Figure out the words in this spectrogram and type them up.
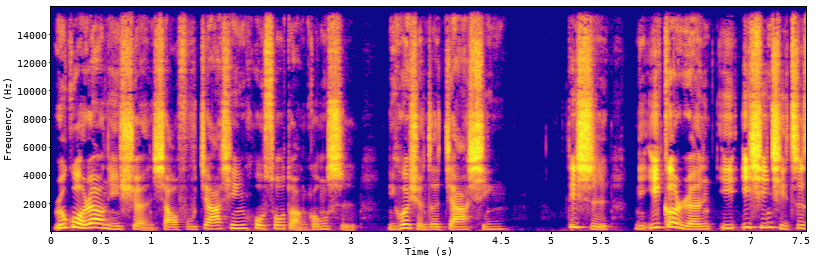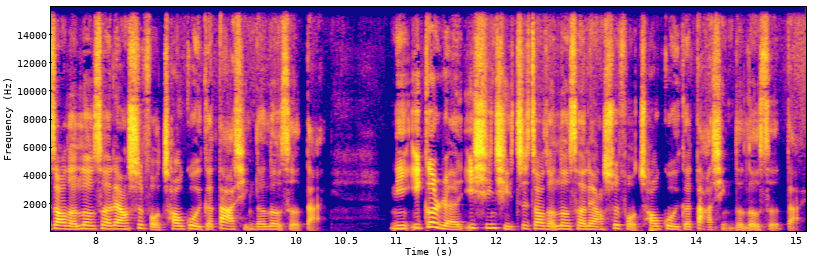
如果让你选小幅加薪或缩短工时，你会选择加薪。第十，你一个人一一星期制造的垃圾量是否超过一个大型的垃圾袋？你一个人一星期制造的垃圾量是否超过一个大型的垃圾袋？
